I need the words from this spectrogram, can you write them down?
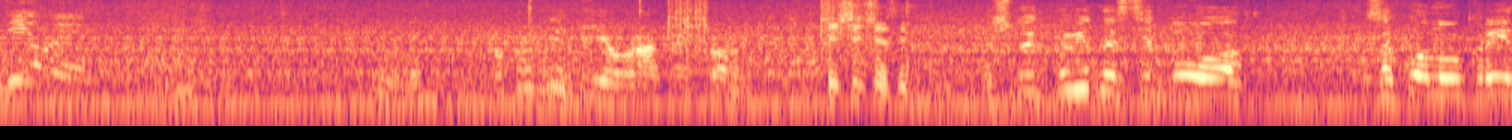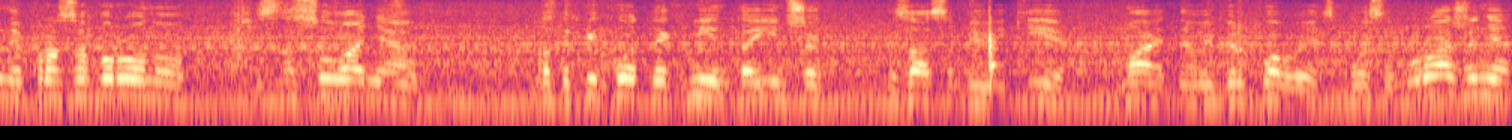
сделаем. Покрутити її в різні сторони. Ще, ще, ще. Значить, у відповідності до закону України про заборону застосування протипіхотних мін та інших засобів, які мають невибірковий спосіб ураження,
